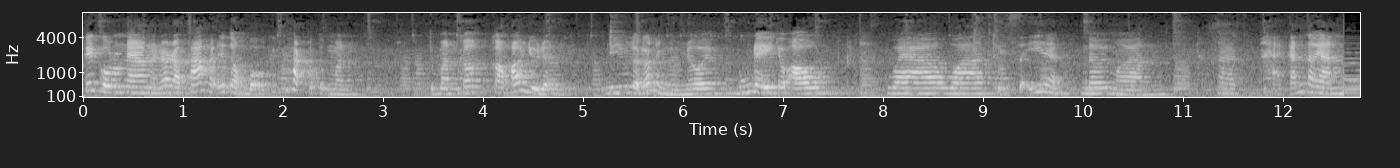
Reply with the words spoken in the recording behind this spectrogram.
cái corona này nó đã phá hủy toàn bộ cái kế hoạch của tụi mình. Tụi mình có có có dự định đi du lịch rất là nhiều nơi. Muốn đi châu âu qua qua thụy sĩ nơi mà à, hạ cánh nơi anh.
